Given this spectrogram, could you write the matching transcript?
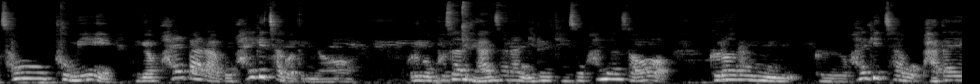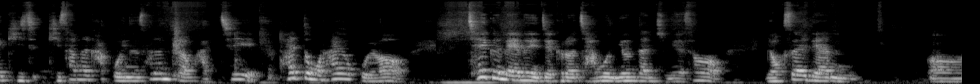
성품이 되게 활발하고 활기차거든요. 그리고 부산 대한사랑 일을 계속 하면서 그런 그 활기차고 바다의 기, 기상을 갖고 있는 사람들하고 같이 활동을 하였고요. 최근에는 이제 그런 자문위원단 중에서 역사에 대한 어,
